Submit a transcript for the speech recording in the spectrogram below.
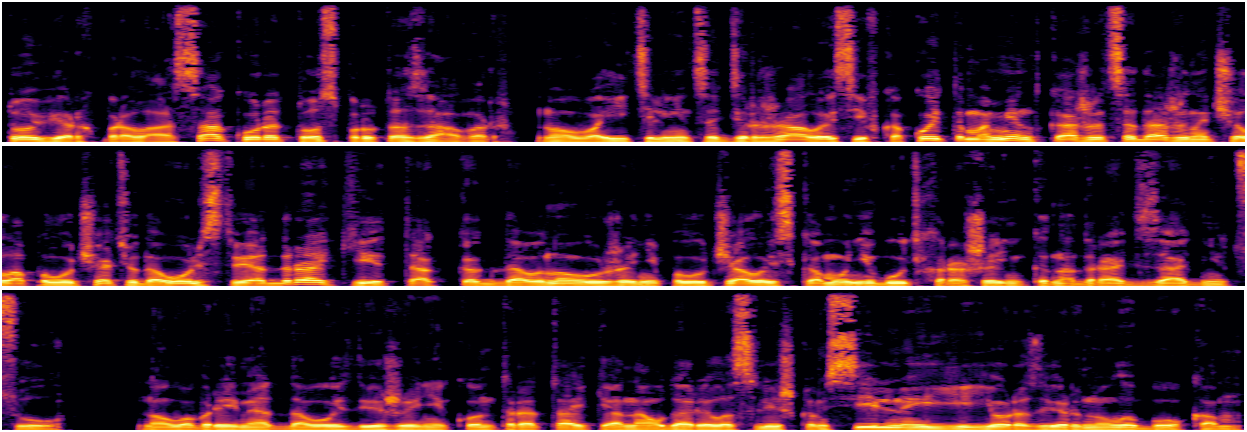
То вверх брала Сакура, то спрутозавр. Но воительница держалась и в какой-то момент, кажется, даже начала получать удовольствие от драки, так как давно уже не получалось кому-нибудь хорошенько надрать задницу. Но во время одного из движений контратаки она ударила слишком сильно и ее развернуло боком.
